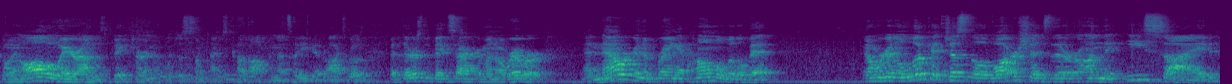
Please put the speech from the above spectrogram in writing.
going all the way around this big turn, it will just sometimes cut off and that's how you get oxbows. But there's the big Sacramento River. And now we're gonna bring it home a little bit. And we're gonna look at just the watersheds that are on the east side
